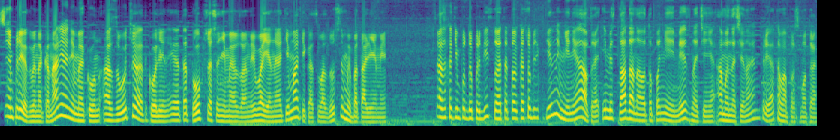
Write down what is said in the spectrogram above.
Всем привет, вы на канале Аниме Кун, озвучивает Колин, и это топ-6 аниме в жанре военная тематика с воздушными баталиями. Сразу хотим предупредить, что это только субъективное мнение автора, и места данного топа не имеют значения, а мы начинаем, приятного просмотра.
